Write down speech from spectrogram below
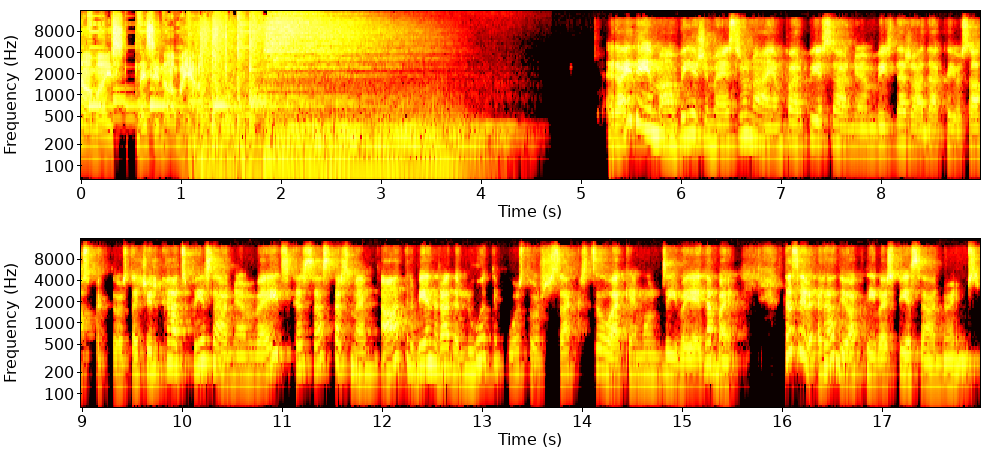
Zināmais nezināmajā. Raidījumā bieži mēs runājam par piesārņojumu visdažādākajos aspektos, taču ir kāds piesārņojuma veids, kas saskarsmē ātri vien rada ļoti postošas sekas cilvēkiem un dzīvajai dabai. Tas ir radioaktīvais piesārņojums.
